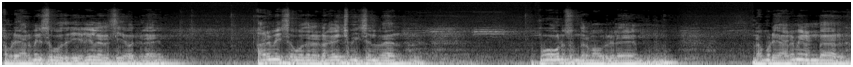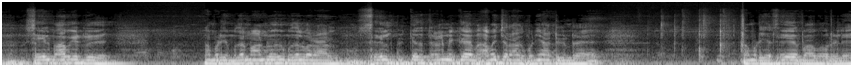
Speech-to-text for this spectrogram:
நம்முடைய அருமை சகோதரி எழிலரசி அவர்களே அருமை சகோதரர் நகைச்சுவை செல்வர் மோகன சுந்தரம் அவர்களே நம்முடைய அருமை நண்பர் செயல்பாபு என்று நம்முடைய முதல் மாண்புமிகு முதல்வரால் செயல்மிக்க திறன்மிக்க அமைச்சராக பணியாற்றுகின்ற நம்முடைய சேகர்பாபு அவர்களே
